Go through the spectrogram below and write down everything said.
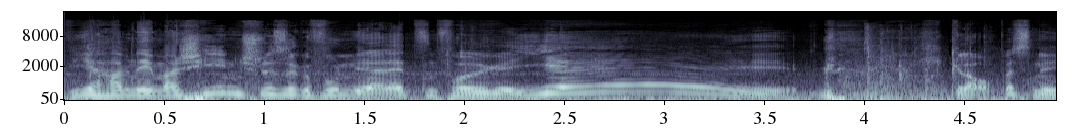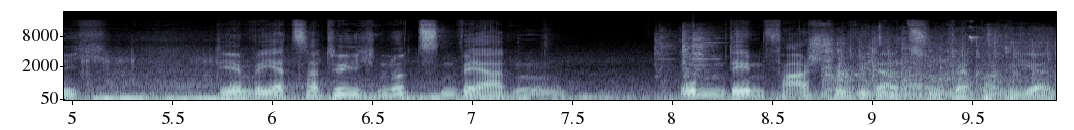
Wir haben den Maschinenschlüssel gefunden in der letzten Folge. Yay! Ich glaube es nicht. Den wir jetzt natürlich nutzen werden, um den Fahrstuhl wieder zu reparieren.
